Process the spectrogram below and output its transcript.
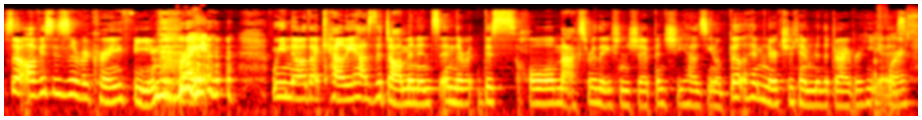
So obviously this is a recurring theme, Right. we know that Kelly has the dominance in the this whole Max relationship, and she has you know built him, nurtured him to the driver he is. course.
